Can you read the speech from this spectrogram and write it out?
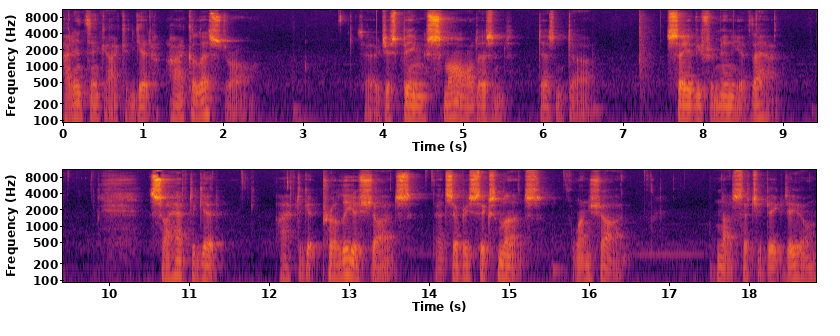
I didn't think I could get high cholesterol. So just being small doesn't doesn't uh, save you from any of that. So I have to get I have to get Prolia shots. That's every six months, one shot. Not such a big deal.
